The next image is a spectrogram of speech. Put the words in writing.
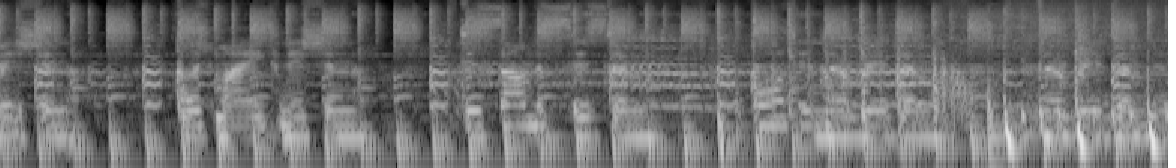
Permission. Push my ignition. Disarm the system, caught in the rhythm. the rhythm.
